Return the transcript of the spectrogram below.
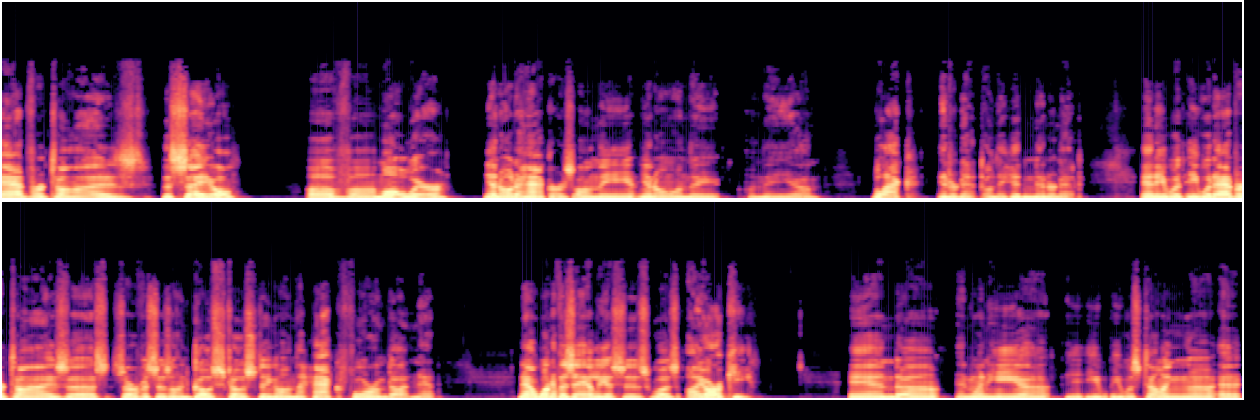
advertised the sale of uh, malware, you know, to hackers on the, you know, on the, on the um, black internet, on the hidden internet. And he would, he would advertise uh, services on ghost hosting on the hackforum.net. Now, one of his aliases was IARChy. And uh, and when he, uh, he he was telling, uh, at,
